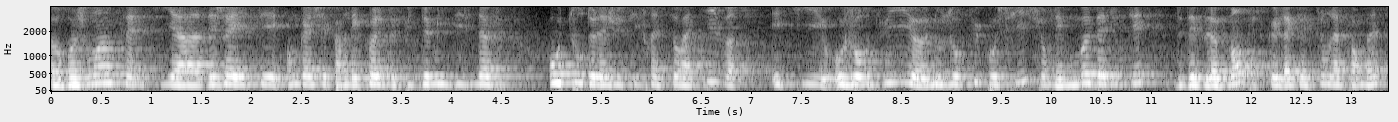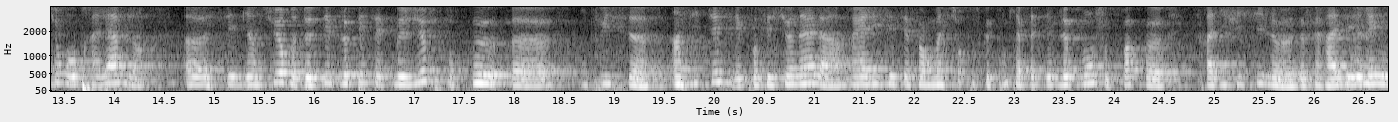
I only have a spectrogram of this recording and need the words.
euh, rejoint celle qui a déjà été engagée par l'école depuis 2019 autour de la justice restaurative et qui aujourd'hui euh, nous occupe aussi sur les modalités de développement, puisque la question de la formation au préalable, euh, c'est bien sûr de développer cette mesure pour que euh, on puisse inciter les professionnels à réaliser ces formations, parce que tant qu'il n'y a pas de développement, je crois que ce sera difficile de faire adhérer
